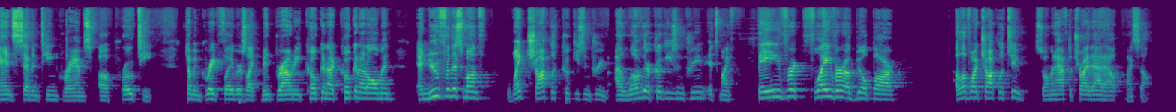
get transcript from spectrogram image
and 17 grams of protein. Come in great flavors like mint brownie, coconut, coconut almond, and new for this month, white chocolate cookies and cream. I love their cookies and cream. It's my favorite flavor of Built Bar. I love white chocolate too, so I'm gonna have to try that out myself.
